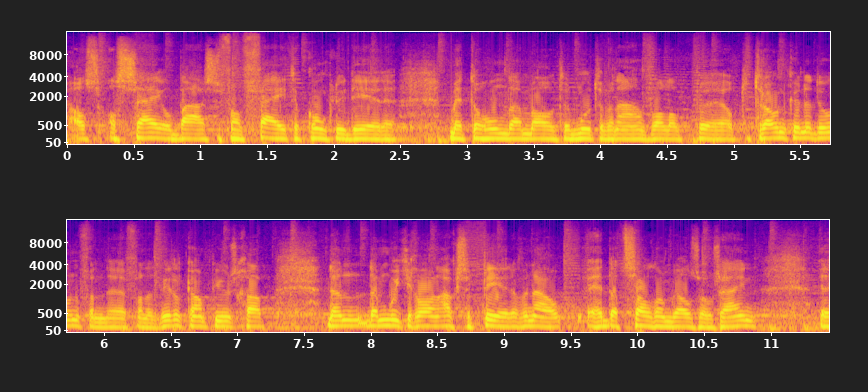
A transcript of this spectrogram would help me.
als, als zij op basis van feiten concluderen met de Honda motor moeten we een aanval op, op de troon kunnen doen van, van het wereldkampioenschap. Dan, dan moet je gewoon accepteren van nou dat zal dan wel zo zijn. Eh,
